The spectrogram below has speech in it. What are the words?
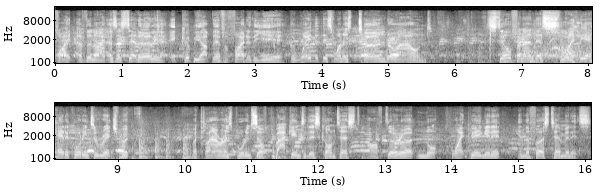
fight of the night. As I said earlier, it could be up there for fight of the year. The way that this one has turned around. Still Fernandes slightly ahead according to Rich, but McLaren has brought himself back into this contest after uh, not quite being in it in the first 10 minutes.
